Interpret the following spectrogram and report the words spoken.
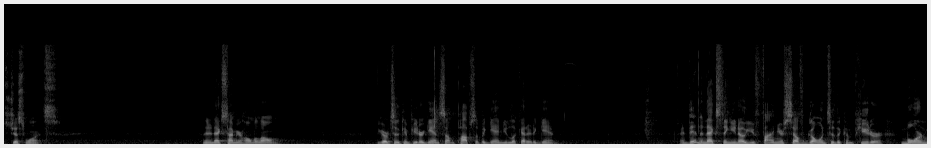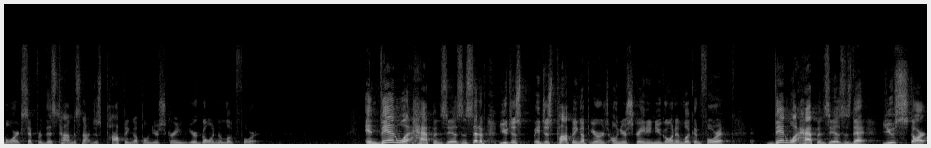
It's just once. And then the next time you're home alone, you go over to the computer again, something pops up again, you look at it again. And then the next thing you know, you find yourself going to the computer more and more, except for this time it's not just popping up on your screen, you're going to look for it. And then what happens is instead of you just it just popping up your, on your screen and you going and looking for it, then what happens is is that you start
